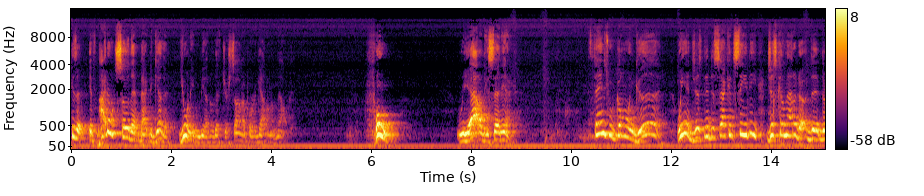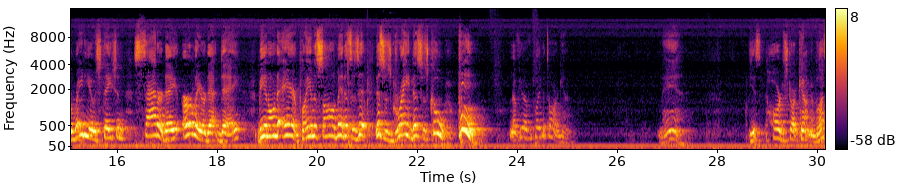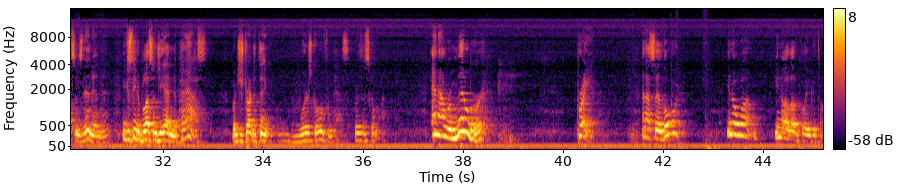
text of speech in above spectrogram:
He said, if I don't sew that back together, you won't even be able to lift your son up or a gallon of milk. Boom. Reality set in. Things were going good. We had just did the second CD, just come out of the, the, the, radio station Saturday earlier that day, being on the air, playing the song. Man, this is it. This is great. This is cool. Boom. Now, if you ever play guitar again, man, it's hard to start counting the blessings then, isn't it? You can see the blessings you had in the past, but you're starting to think, where's going from this? Where's this going? And I remember praying. And I said, Lord, you know what? You know I love to play guitar.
